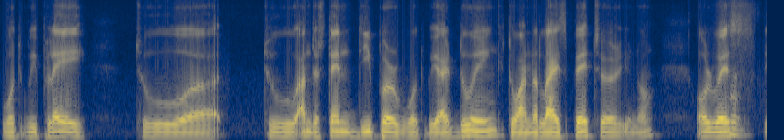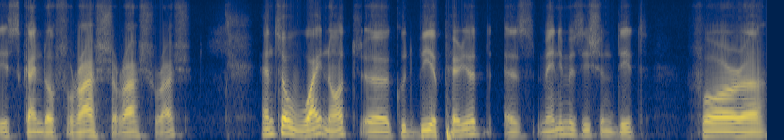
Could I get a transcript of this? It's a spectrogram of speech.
what we play to uh, to understand deeper what we are doing to analyze better you know. Always this kind of rush rush rush. And so why not uh, could be a period as many musicians did for uh,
